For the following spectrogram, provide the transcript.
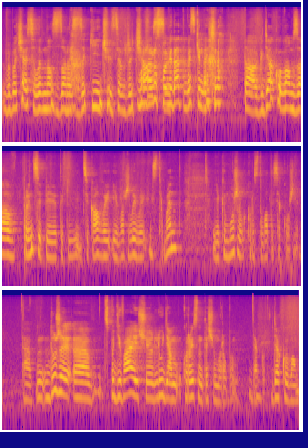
вибачаюся, але в нас зараз закінчується вже час. Можу розповідати безкінечно. Так, дякую вам за в принципі такий цікавий і важливий інструмент, яким може користуватися кожен. Так, дуже е, сподіваюся, що людям корисно те, що ми робимо. Дякую. Дякую вам.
